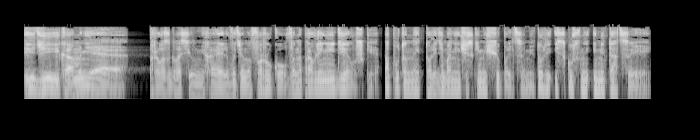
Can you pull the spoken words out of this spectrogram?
«Иди ко мне!» Провозгласил Михаэль, вытянув руку в направлении девушки, опутанной то ли демоническими щупальцами, то ли искусной имитацией.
